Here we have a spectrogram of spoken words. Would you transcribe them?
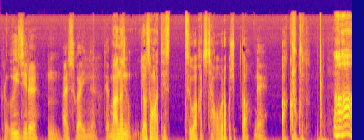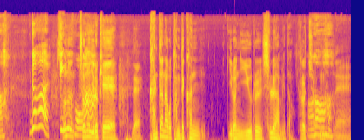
그런 의지를 음. 알 수가 있는 대목이죠. 많은 여성 아티스트와 같이 작업을 하고 싶다. 네. 아 그렇군. 아, 너 저는. 저는 이렇게 네. 간단하고 담백한 이런 이유를 신뢰합니다. 그렇죠. 아. 네.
